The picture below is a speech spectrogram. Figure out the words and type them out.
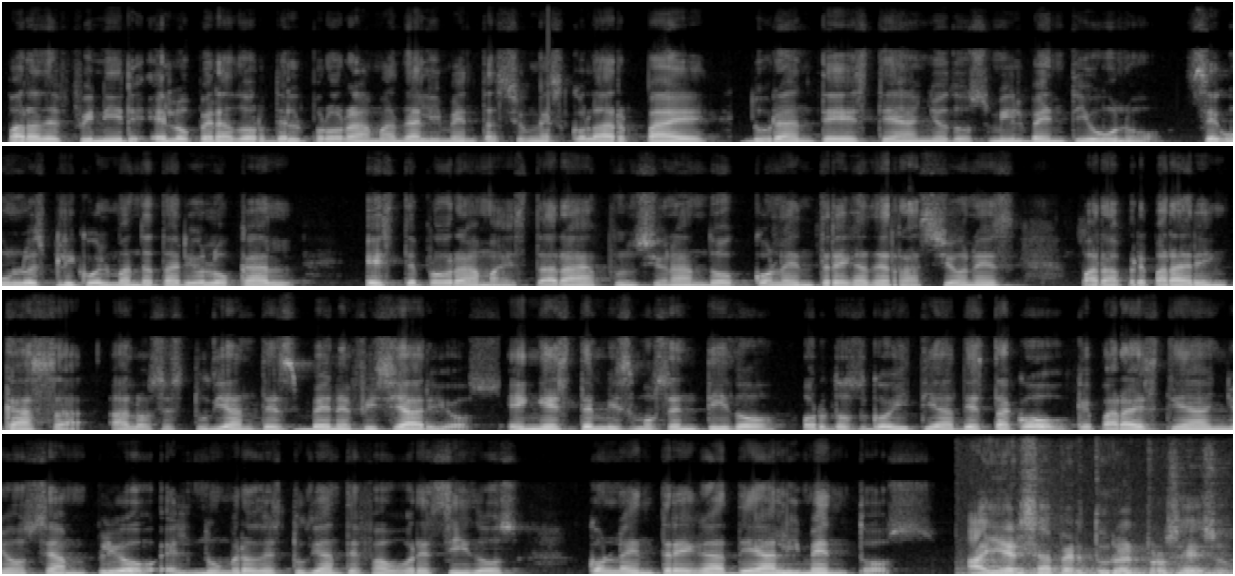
para definir el operador del programa de alimentación escolar PAE durante este año 2021. Según lo explicó el mandatario local, este programa estará funcionando con la entrega de raciones para preparar en casa a los estudiantes beneficiarios. En este mismo sentido, Ordosgoitia destacó que para este año se amplió el número de estudiantes favorecidos con la entrega de alimentos. Ayer se aperturó el proceso,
